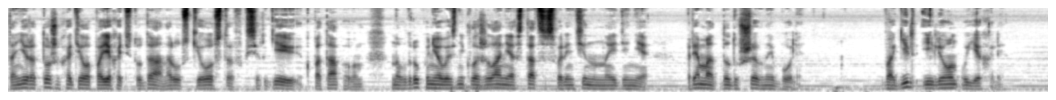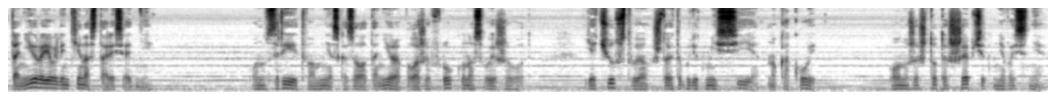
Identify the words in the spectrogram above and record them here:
Танира тоже хотела поехать туда, на русский остров, к Сергею и к Потаповым, но вдруг у нее возникло желание остаться с Валентином наедине – прямо до душевной боли. Вагиль и Леон уехали. Танира и Валентин остались одни. «Он зреет во мне», — сказала Танира, положив руку на свой живот. «Я чувствую, что это будет Мессия, но какой? Он уже что-то шепчет мне во сне».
